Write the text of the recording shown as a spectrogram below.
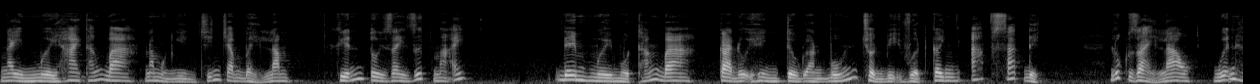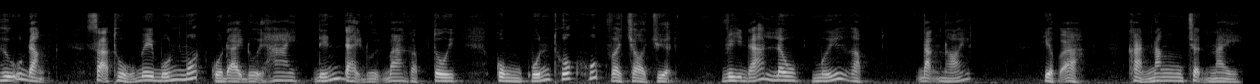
ngày 12 tháng 3 năm 1975 khiến tôi day dứt mãi. Đêm 11 tháng 3, cả đội hình tiểu đoàn 4 chuẩn bị vượt kênh áp sát địch. Lúc giải lao, Nguyễn Hữu Đặng, xạ thủ B41 của đại đội 2 đến đại đội 3 gặp tôi cùng cuốn thuốc hút và trò chuyện vì đã lâu mới gặp. Đặng nói, Hiệp à, khả năng trận này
